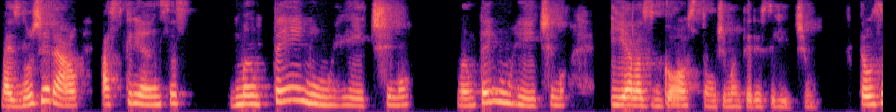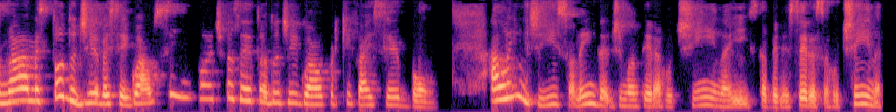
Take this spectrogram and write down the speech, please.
Mas, no geral, as crianças mantêm um ritmo, mantêm um ritmo e elas gostam de manter esse ritmo. Então, ah, mas todo dia vai ser igual? Sim, pode fazer todo dia igual, porque vai ser bom. Além disso, além de manter a rotina e estabelecer essa rotina,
